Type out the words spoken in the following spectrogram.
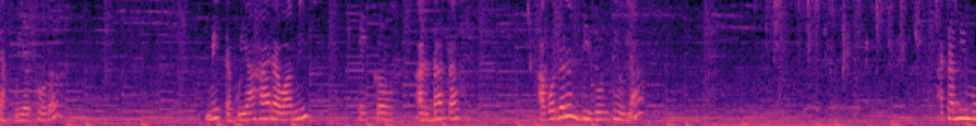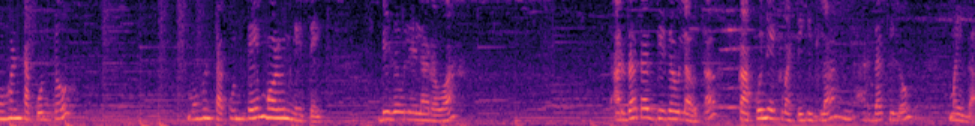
टाकूया थोडं. मीठ टाकूया हा रवा मी. एक अर्धा तास अगोदरच भिजवून ठेवला. आता मी मोहन टाकून तो मोहन टाकून ते मळून घेते भिजवलेला रवा. अर्धा तास भिजवला होता कापून एक वाटी घेतला आणि अर्धा किलो मैदा.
